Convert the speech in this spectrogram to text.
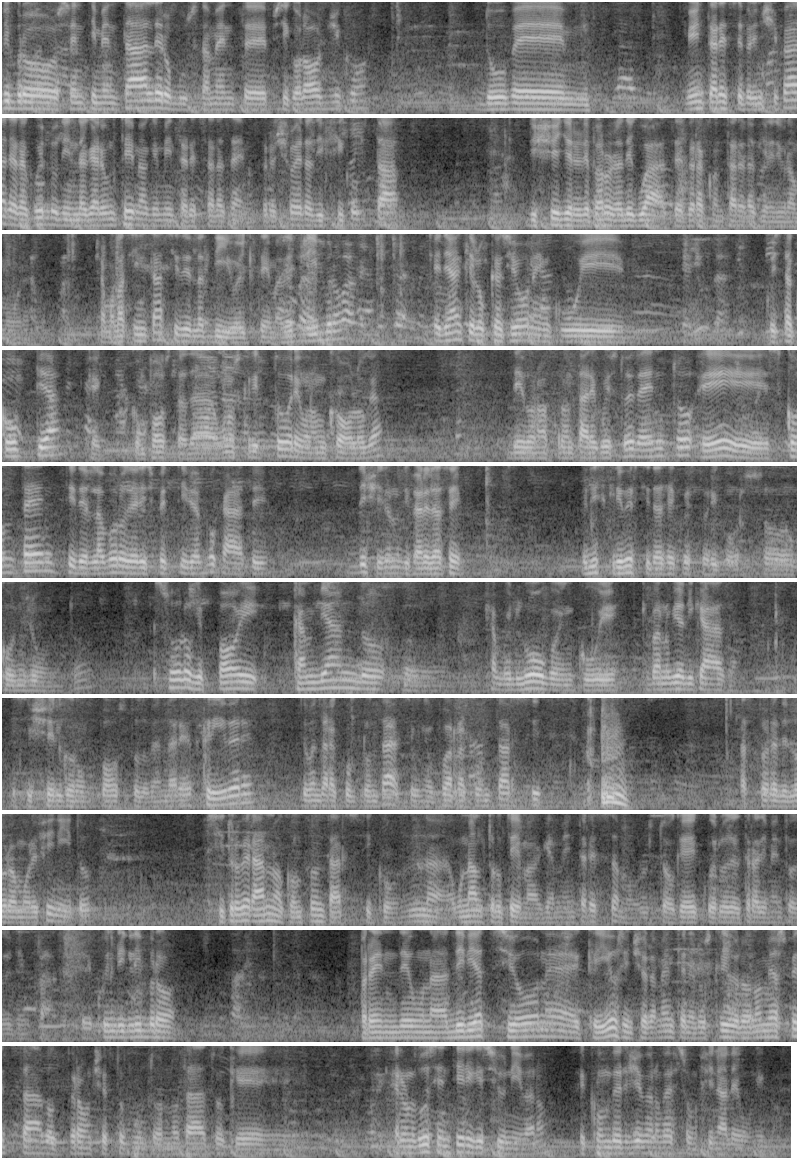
Un libro sentimentale, robustamente psicologico, dove mm, il mio interesse principale era quello di indagare un tema che mi interesserà sempre, cioè la difficoltà di scegliere le parole adeguate per raccontare la fine di un amore. Diciamo, la sintassi dell'addio è il tema del libro ed è anche l'occasione in cui questa coppia, che è composta da uno scrittore e un'oncologa, devono affrontare questo evento e scontenti del lavoro dei rispettivi avvocati decidono di fare da sé e di iscriversi da sé questo ricorso congiunto, solo che poi cambiando eh, diciamo, il luogo in cui vanno via di casa e si scelgono un posto dove andare a scrivere, dove andare a confrontarsi, quindi un po' a raccontarsi la storia del loro amore finito, si troveranno a confrontarsi con un altro tema che a me interessa molto, che è quello del tradimento dell'infanzia. Quindi il libro prende una deviazione che io sinceramente nello scriverlo non mi aspettavo, però a un certo punto ho notato che erano due sentieri che si univano e convergevano verso un finale unico.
